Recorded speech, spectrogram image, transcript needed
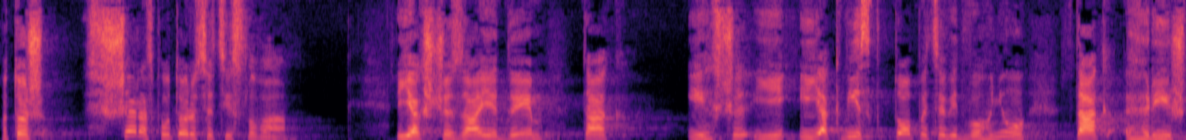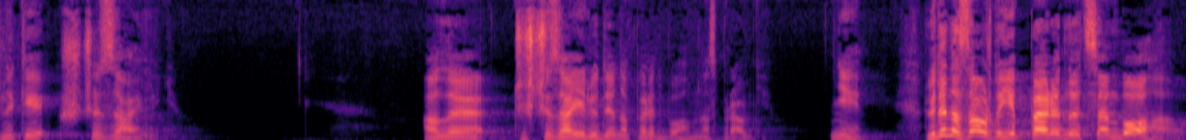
Отож, ще раз повторюся ці слова. Як щезає дим, так і, і, і як віск топиться від вогню, так грішники щезають. Але чи щезає людина перед Богом насправді? Ні. Людина завжди є перед лицем Бога.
